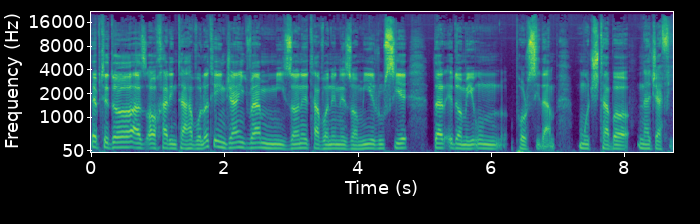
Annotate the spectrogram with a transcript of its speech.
ابتدا از آخرین تحولات این جنگ و میزان توان نظامی روسیه در ادامه اون پرسیدم. مجتبا نجفی.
